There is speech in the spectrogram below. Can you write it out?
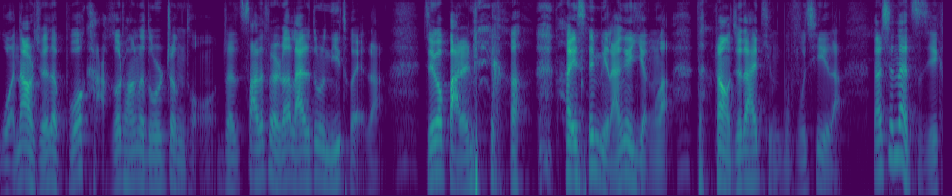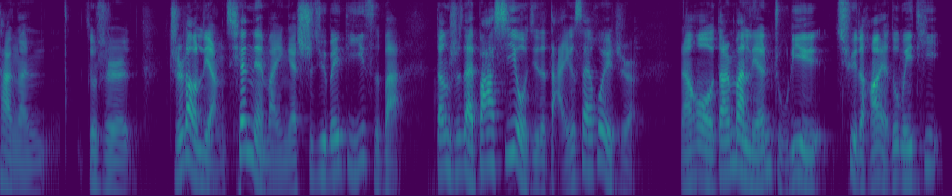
我那儿觉得博卡、河床这都是正统，这萨斯菲尔德来的都是泥腿子，结果把人这个把 AC 米兰给赢了，让我觉得还挺不服气的。但是现在仔细看看，就是直到两千年吧，应该世俱杯第一次办，当时在巴西，我记得打一个赛会制，然后但是曼联主力去的好像也都没踢，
